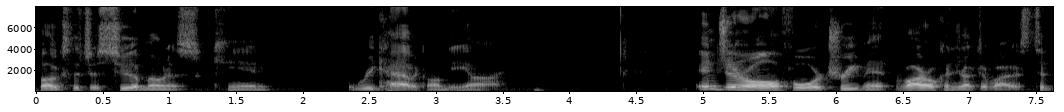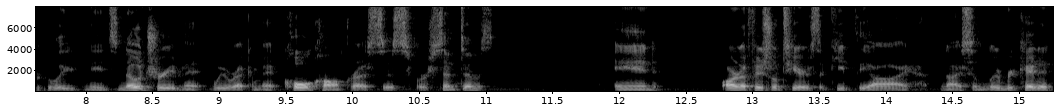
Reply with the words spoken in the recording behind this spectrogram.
bugs such as Pseudomonas, can wreak havoc on the eye. In general, for treatment, viral conjunctivitis typically needs no treatment. We recommend cold compresses for symptoms and artificial tears that keep the eye nice and lubricated.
